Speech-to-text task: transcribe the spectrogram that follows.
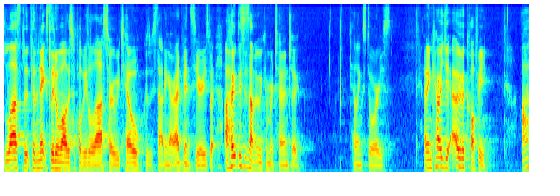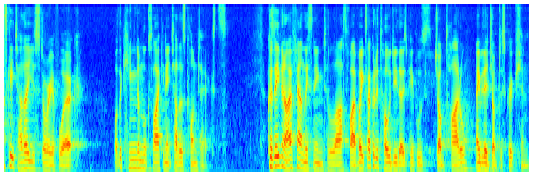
last, for the next little while, this will probably be the last story we tell because we're starting our Advent series, but I hope this is something we can return to telling stories. And I encourage you over coffee, ask each other your story of work, what the kingdom looks like in each other's contexts. Because even I've found listening to the last five weeks, I could have told you those people's job title, maybe their job description,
